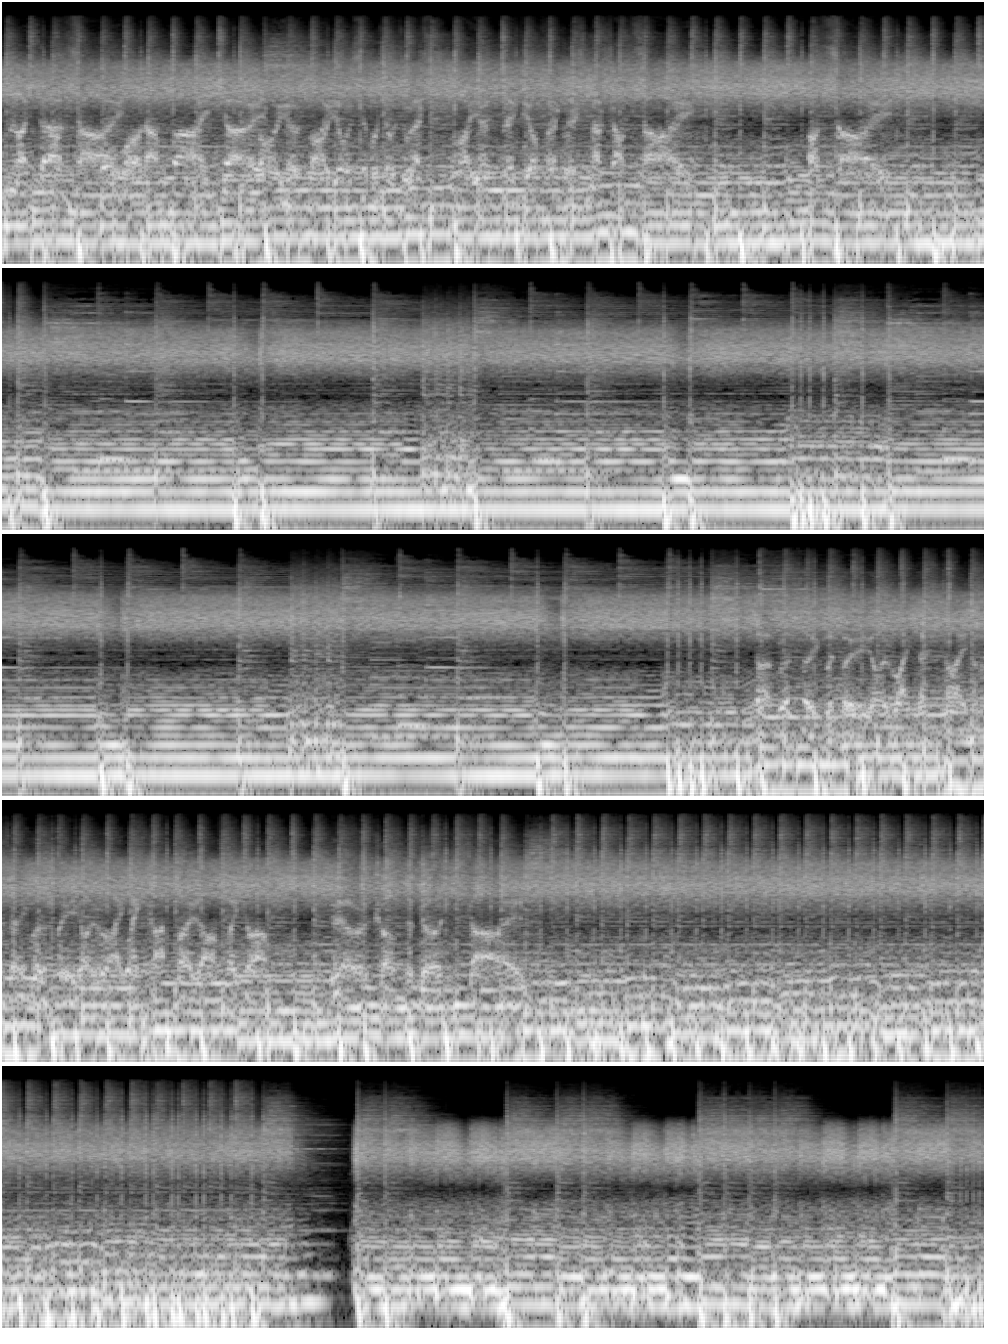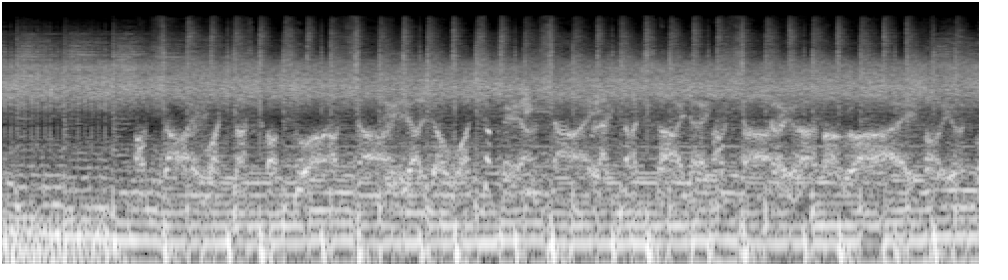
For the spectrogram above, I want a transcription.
Some like the sun Here come the good times. Outside, what just comes to outside? You know what's up here inside. Let's not slide outside. They have arrived. you.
